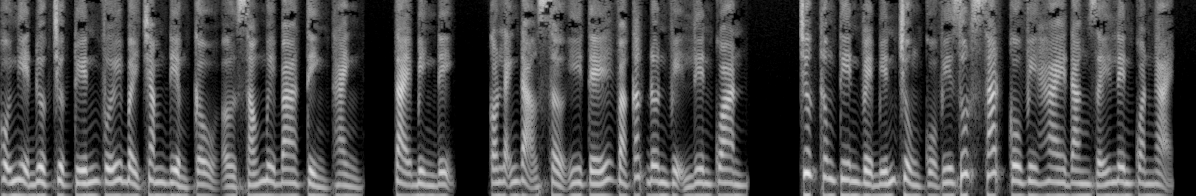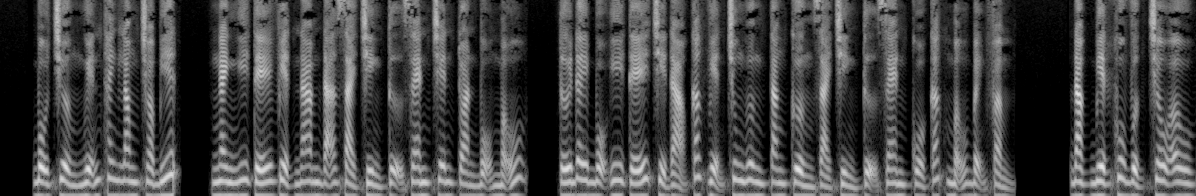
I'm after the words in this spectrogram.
Hội nghị được trực tuyến với 700 điểm cầu ở 63 tỉnh thành. Tại Bình Định, có lãnh đạo Sở Y tế và các đơn vị liên quan. Trước thông tin về biến chủng của virus SARS-CoV-2 đang dấy lên quan ngại, Bộ trưởng Nguyễn Thanh Long cho biết, ngành y tế Việt Nam đã giải trình tự gen trên toàn bộ mẫu. Tới đây Bộ Y tế chỉ đạo các viện trung ương tăng cường giải trình tự gen của các mẫu bệnh phẩm. Đặc biệt khu vực châu Âu,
